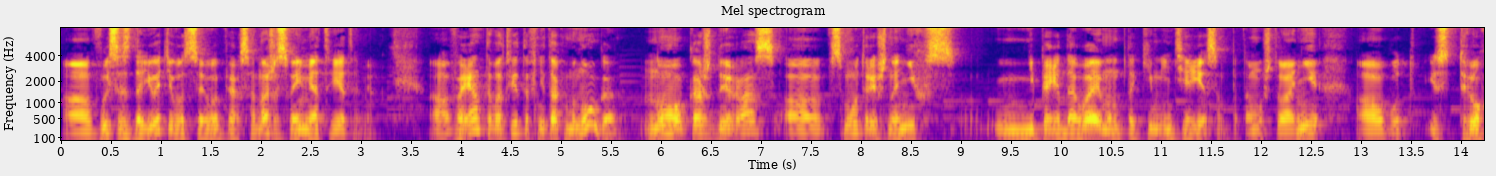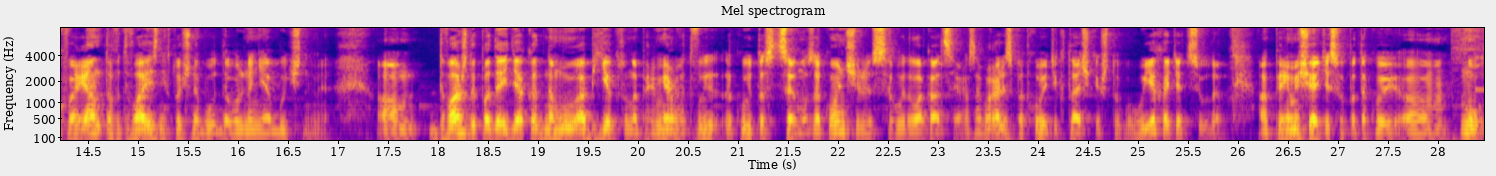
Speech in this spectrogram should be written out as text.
а, вы создаете вот своего персонажа своими ответами. А, вариантов ответов не так много, но каждый раз а, смотришь на них с непередаваемым таким интересом, потому что они а, вот из трех вариантов, два из них точно будут довольно необычными. Дважды подойдя к одному объекту, например, вот вы какую-то сцену закончили, с какой-то локацией разобрались, подходите к тачке, чтобы уехать отсюда, а, перемещаетесь вы по такой, ну,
